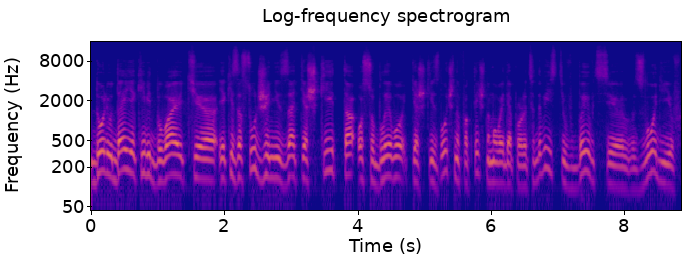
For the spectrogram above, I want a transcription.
до людей, які відбувають, е, які засуджені за тяжкі та особливо тяжкі злочини. Фактично мова йде про рецидивістів, вбивць, е, злодіїв.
